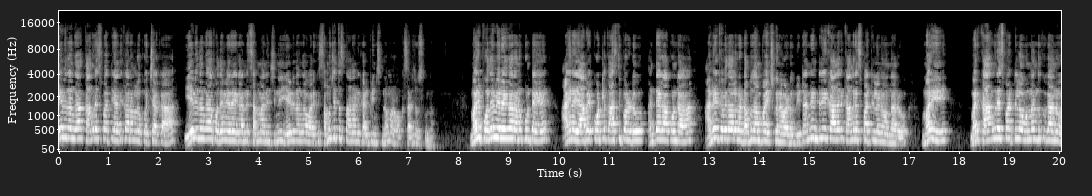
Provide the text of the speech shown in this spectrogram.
ఏ విధంగా కాంగ్రెస్ పార్టీ అధికారంలోకి వచ్చాక ఏ విధంగా పొదయం వీరయ్య గారిని సన్మానించింది ఏ విధంగా వారికి సముచిత స్థానాన్ని కల్పించిందో మనం ఒకసారి చూసుకుందాం. మరి పొదయం వీరయ్య గారు అనుకుంటే ఆయన యాభై కోట్ల ఆస్తిపరుడు అంతేకాకుండా అనేక విధాలుగా డబ్బు సంపాదించుకునేవాడు. వీటన్నింటినీ కాదని కాంగ్రెస్ పార్టీలోనే ఉన్నారు. మరి మరి కాంగ్రెస్ పార్టీలో ఉన్నందుకు గాను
